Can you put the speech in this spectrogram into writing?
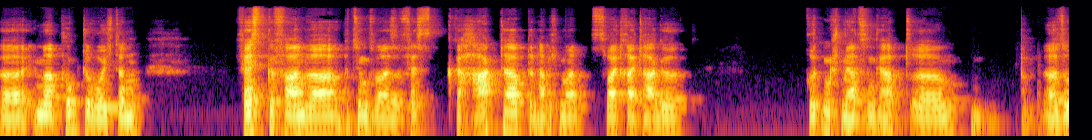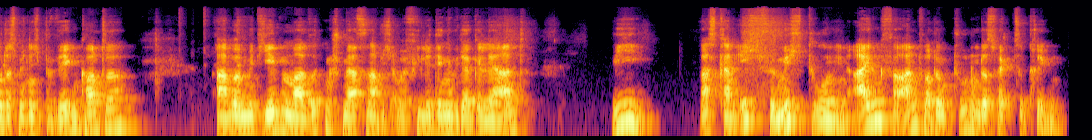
äh, immer Punkte, wo ich dann festgefahren war, beziehungsweise festgehakt habe. Dann habe ich mal zwei, drei Tage Rückenschmerzen gehabt, äh, so dass ich mich nicht bewegen konnte. Aber mit jedem Mal Rückenschmerzen habe ich aber viele Dinge wieder gelernt. Wie was kann ich für mich tun, in Eigenverantwortung tun, um das wegzukriegen?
